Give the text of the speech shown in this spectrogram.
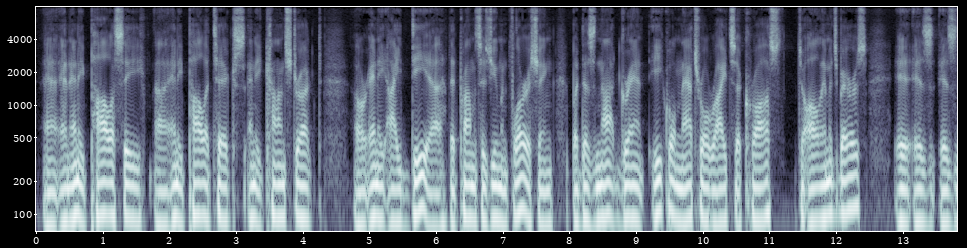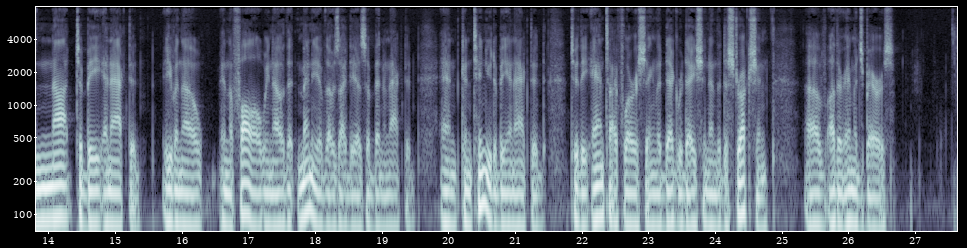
And, and any policy, uh, any politics, any construct, or any idea that promises human flourishing but does not grant equal natural rights across to all image bearers is is not to be enacted even though in the fall we know that many of those ideas have been enacted and continue to be enacted to the anti-flourishing the degradation and the destruction of other image bearers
